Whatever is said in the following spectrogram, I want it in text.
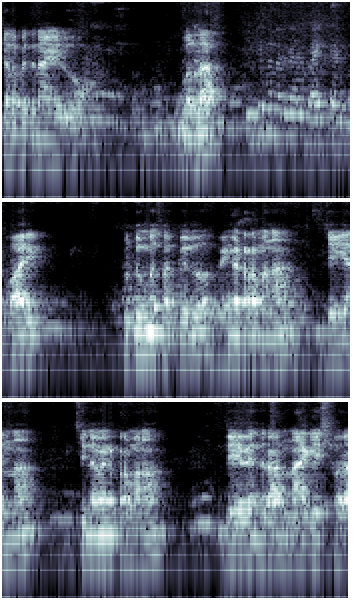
చలపతి నాయుడు వల్ల వారి కుటుంబ సభ్యులు వెంకటరమణ జయన్న చిన్న వెంకటరమణ దేవేంద్ర నాగేశ్వర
